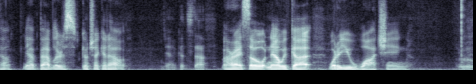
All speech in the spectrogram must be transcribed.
Yeah, yeah. Babblers, go check it out. Yeah, good stuff. All right, so now we've got what are you watching? Ooh,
